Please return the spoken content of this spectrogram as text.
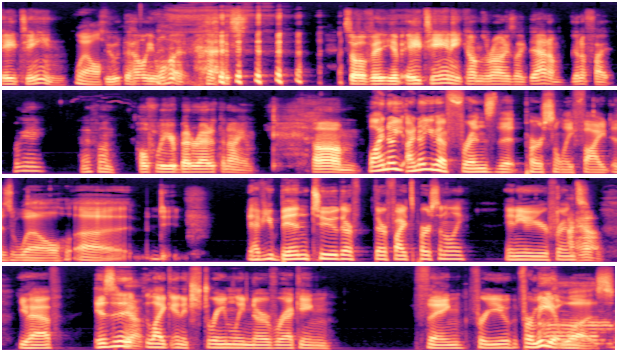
18, Well, do what the hell you want. So if, if 18, he comes around, he's like, Dad, I'm gonna fight. Okay, have fun. Hopefully, you're better at it than I am. Um, Well, I know I know you have friends that personally fight as well. Uh, d- have you been to their their fights personally? Any of your I friends? have. You have. Isn't it Yeah. like an extremely nerve wracking thing for you? For me, it was.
